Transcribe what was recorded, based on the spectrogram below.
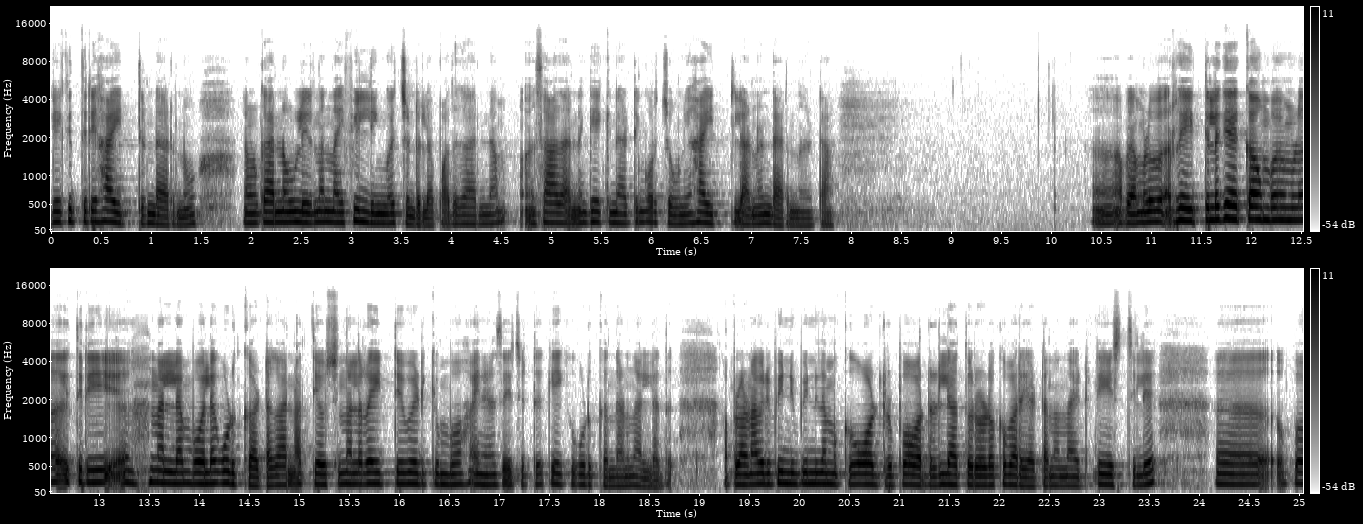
കേക്ക് ഇത്തിരി ഹൈറ്റ് ഉണ്ടായിരുന്നു. നമ്മൾ കാരണം ഉള്ളിൽ നന്നായി ഫില്ലിങ് വെച്ചിട്ടുണ്ടല്ലോ. അപ്പോൾ അത് കാരണം സാധാരണ കേക്കിനാട്ടിയും കുറച്ചും കൂടി ഹൈറ്റിലാണ് ഉണ്ടായിരുന്നത് കേട്ടോ അപ്പോൾ നമ്മൾ റേറ്റിൽ കേൾക്കാകുമ്പോൾ നമ്മൾ ഇത്തിരി നല്ല പോലെ കൊടുക്കുക കേട്ടോ കാരണം അത്യാവശ്യം നല്ല റേറ്റ് മേടിക്കുമ്പോൾ അതിനനുസരിച്ചിട്ട് കേക്ക് കൊടുക്കുന്നതാണ് നല്ലത്. അപ്പോഴാണ് അവർ പിന്നെ പിന്നെ നമുക്ക് ഓർഡർ ഇപ്പോൾ ഓർഡർ ഇല്ലാത്തവരോടൊക്കെ പറയാം കേട്ടോ നന്നായിട്ട് ടേസ്റ്റിൽ ഇപ്പോൾ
